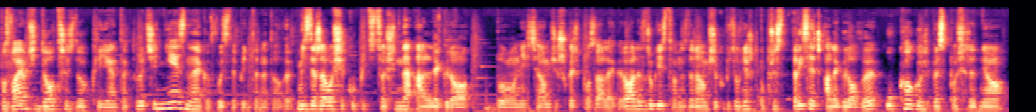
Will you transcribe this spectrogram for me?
pozwalają Ci dotrzeć do klienta, który Cię nie zna jako Twój sklep internetowy. Mi zdarzało się kupić coś na Allegro, bo nie chciało mi się szukać poza Allegro, ale z drugiej strony zdarzało mi się kupić również poprzez research Allegrowy u kogoś bezpośrednio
